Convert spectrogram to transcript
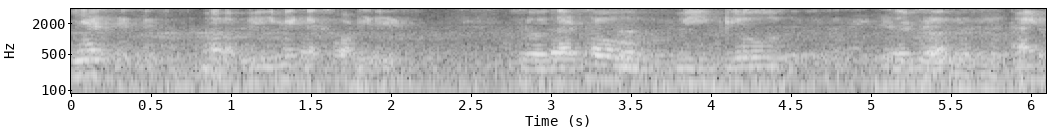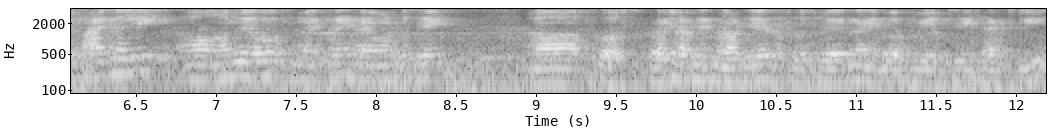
Yes, yes, yes, yes. No, no, we'll meet next 40 days. So that's how we close. That's all. And finally, uh, on behalf of my friend, I want to say, uh, of course, Prashant is not there. Of course, Prerna, in the we am saying thanks to you.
